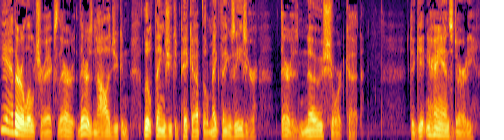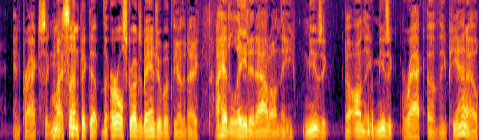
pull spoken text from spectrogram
Yeah, there are little tricks. There, there is knowledge you can, little things you can pick up that'll make things easier. There is no shortcut to getting your hands dirty and practicing. My son picked up the Earl Scruggs banjo book the other day. I had laid it out on the music uh, on the music rack of the piano.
